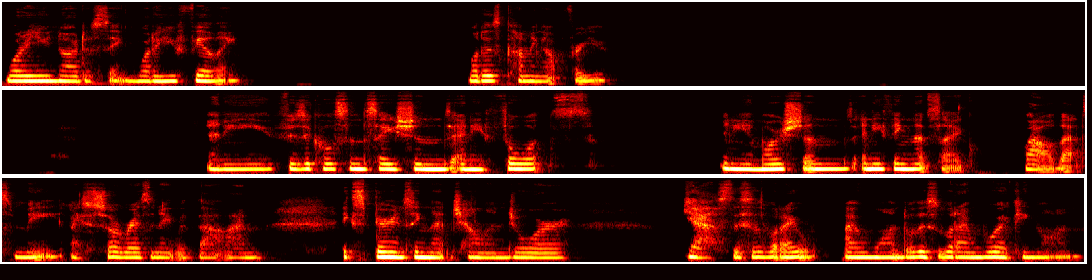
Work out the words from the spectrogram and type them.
What are you noticing? What are you feeling? What is coming up for you? Any physical sensations, any thoughts, any emotions, anything that's like wow, that's me. I so resonate with that. I'm experiencing that challenge, or yes, this is what I, I want, or this is what I'm working on.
